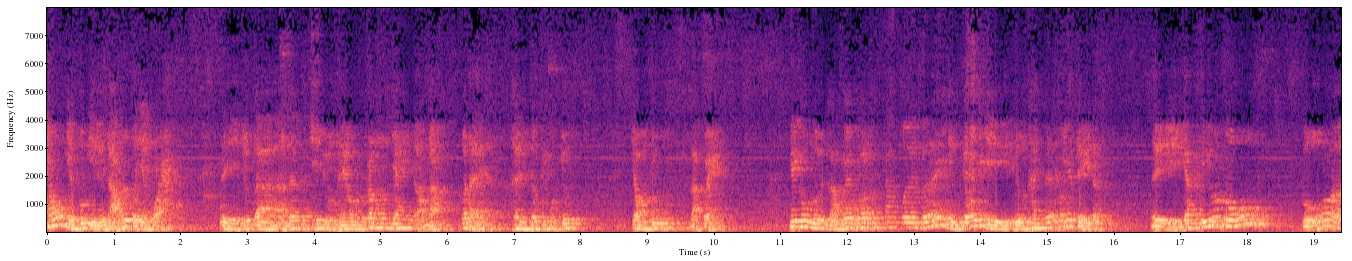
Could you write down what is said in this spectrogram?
xấu về phương diện đạo đức và nhân quả thì chúng ta nên chiều theo trong giai đoạn đầu, có thể hơi đôi khi một chút cho chúng là quen. Khi con người làm quen một cách đam mê với những cái gì được thay thế có giá trị đó, thì các yếu tố của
